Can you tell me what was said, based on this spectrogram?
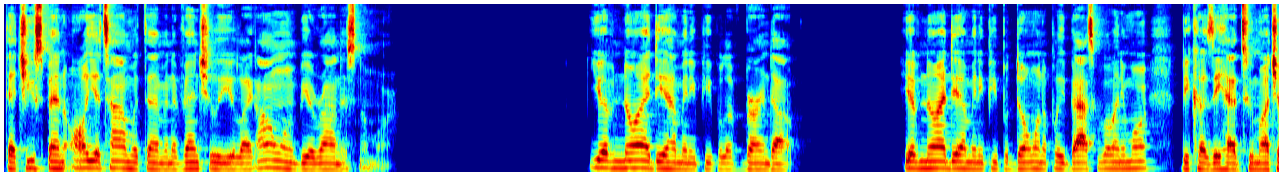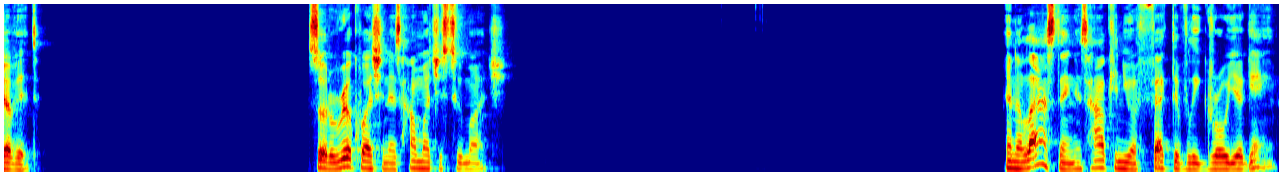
that you spend all your time with them and eventually you're like, I don't want to be around this no more. You have no idea how many people have burned out. You have no idea how many people don't want to play basketball anymore because they had too much of it. So the real question is how much is too much? And the last thing is how can you effectively grow your game?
